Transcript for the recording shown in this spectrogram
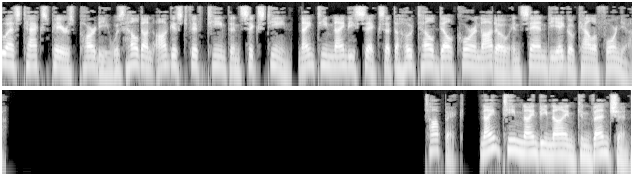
U.S. Taxpayers Party was held on August 15 and 16, 1996 at the Hotel del Coronado in San Diego, California. 1999 convention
